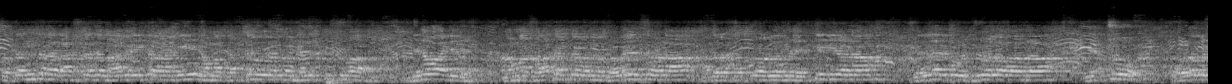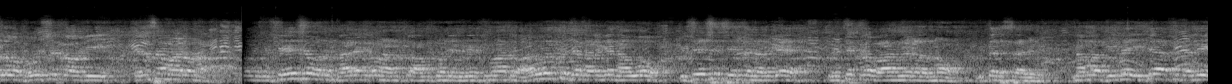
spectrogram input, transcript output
ಸ್ವತಂತ್ರ ರಾಷ್ಟ್ರದ ನಾಗರಿಕರಾಗಿ ನಮ್ಮ ಕರ್ತವ್ಯವನ್ನು ನೆನಪಿಸುವ ದಿನವಾಗಿದೆ. ನಮ್ಮ ಸ್ವಾತಂತ್ರ್ಯವನ್ನು ಗೌರವಿಸೋಣ ಕೆಲಸ ಮಾಡೋಣ. ವಿಶೇಷ ಒಂದು ಕಾರ್ಯಕ್ರಮ ಅಂತ ಹಮ್ಮಿಕೊಂಡಿದ್ದೀವಿ ಸುಮಾರು ಅರವತ್ತು ಜನರಿಗೆ ನಾವು ವಿಶೇಷ ಚೇತನರಿಗೆ ತ್ರಿಚಕ್ರ ವಾಹನಗಳನ್ನು ವಿತರಿಸ್ತಾ ಇದ್ದೀವಿ ನಮ್ಮ ಜಿಲ್ಲೆ ಇತಿಹಾಸದಲ್ಲಿ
